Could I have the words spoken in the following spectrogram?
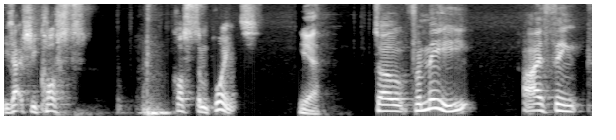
He's actually cost cost some points. Yeah. So for me, I think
